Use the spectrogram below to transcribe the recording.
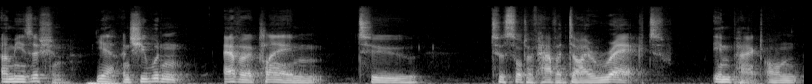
a musician. Yeah. and she wouldn't ever claim to to sort of have a direct impact on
